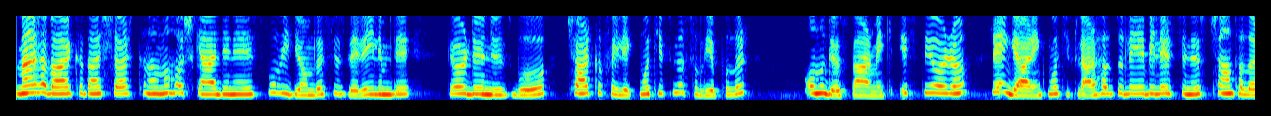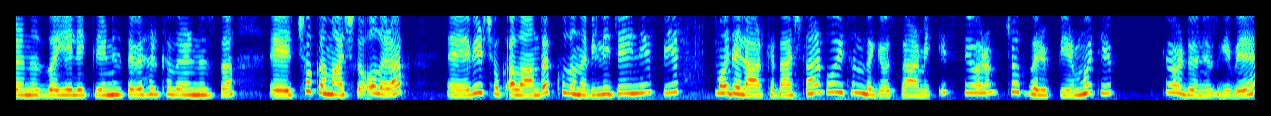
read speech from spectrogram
Merhaba arkadaşlar kanalıma hoş geldiniz. Bu videomda sizlere elimde gördüğünüz bu çarkı felek motif nasıl yapılır onu göstermek istiyorum. Rengarenk motifler hazırlayabilirsiniz. Çantalarınızda, yeleklerinizde ve hırkalarınızda e, çok amaçlı olarak e, birçok alanda kullanabileceğiniz bir model arkadaşlar. Boyutunu da göstermek istiyorum. Çok zarif bir motif. Gördüğünüz gibi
